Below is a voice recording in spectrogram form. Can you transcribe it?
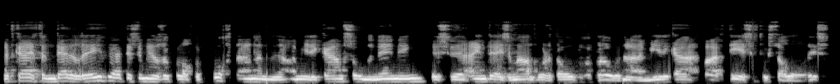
Het krijgt een derde leven. Het is inmiddels ook al verkocht aan een Amerikaanse onderneming. Dus eind deze maand wordt het overgevlogen naar Amerika, waar het eerste toestel al is.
